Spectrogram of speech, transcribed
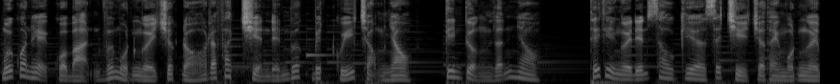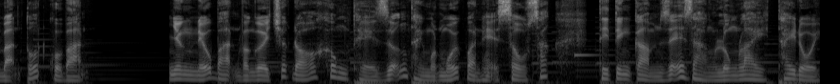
mối quan hệ của bạn với một người trước đó đã phát triển đến bước biết quý trọng nhau, tin tưởng lẫn nhau, thế thì người đến sau kia sẽ chỉ trở thành một người bạn tốt của bạn. Nhưng nếu bạn và người trước đó không thể dưỡng thành một mối quan hệ sâu sắc thì tình cảm dễ dàng lung lay, thay đổi.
